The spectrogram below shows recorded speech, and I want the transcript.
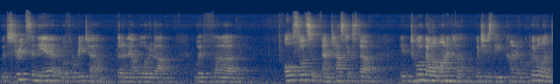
with streets in the air that were for retail that are now boarded up, with uh, all sorts of fantastic stuff. In Tor Bella Monaca, which is the kind of equivalent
